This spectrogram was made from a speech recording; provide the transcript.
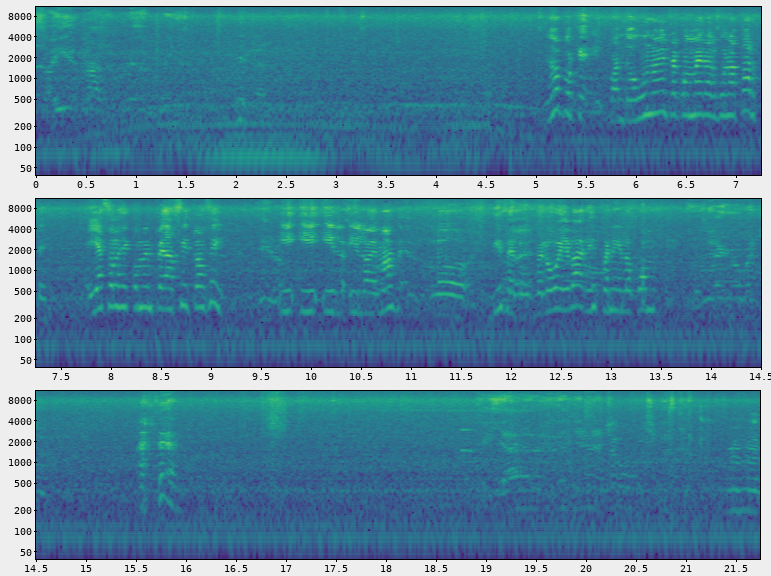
Eso ahí es malo, no le da comida. No, porque cuando uno entra a comer a alguna parte, ella solo se come un pedacito así. Y, y, y, y lo demás lo dice, lo, me lo voy a llevar y después ni lo como que comer tú. Que ya, ya tiene el estómago muy chiquito. Ajá.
